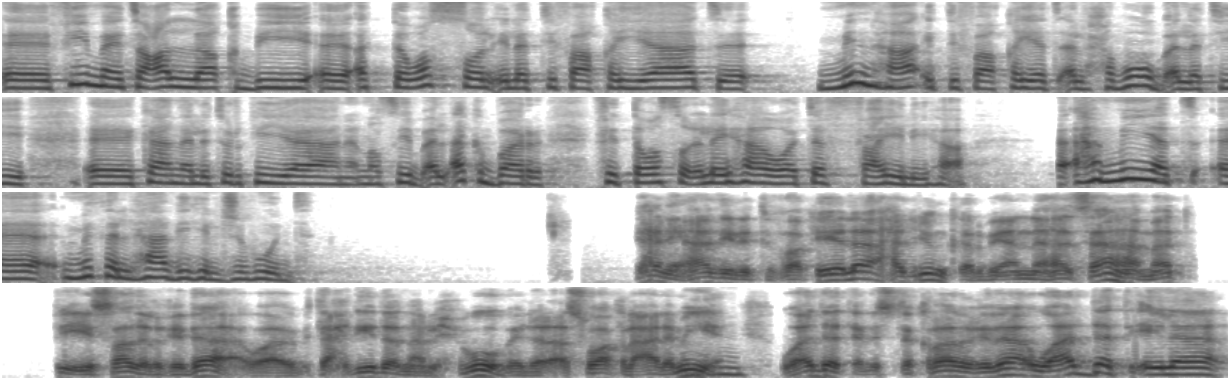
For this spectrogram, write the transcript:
آه، فيما يتعلق بالتوصل إلى اتفاقيات منها اتفاقية الحبوب التي آه، كان لتركيا النصيب الأكبر في التوصل إليها وتفعيلها. أهمية آه، مثل هذه الجهود. يعني هذه الاتفاقية لا أحد ينكر بأنها ساهمت في إيصال الغذاء وتحديدا الحبوب إلى الأسواق العالمية. وأدت إلى استقرار الغذاء وأدت إلى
